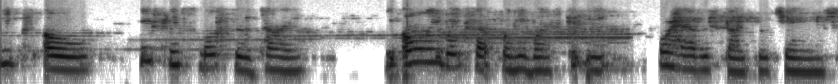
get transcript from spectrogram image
weeks old. He sleeps most of the time. He only wakes up when he wants to eat or have his diaper changed.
